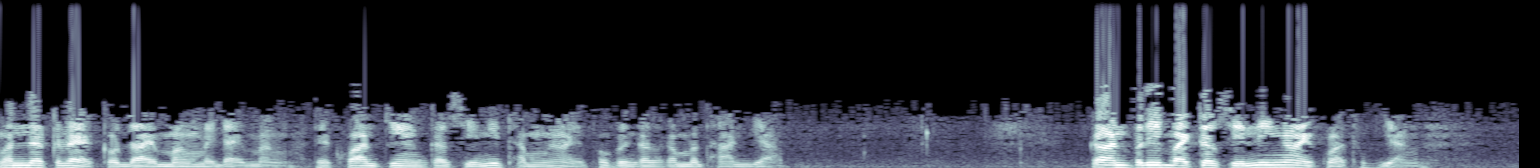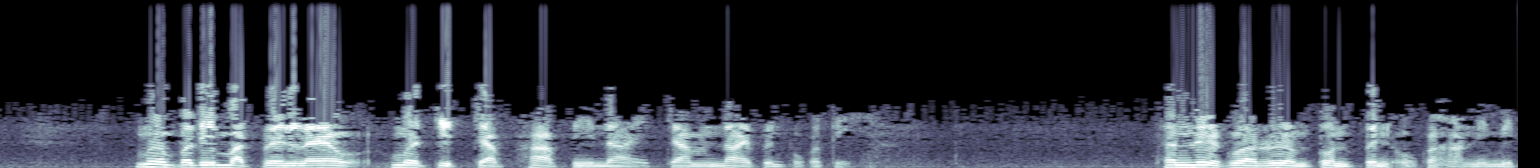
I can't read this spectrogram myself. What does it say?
วันแรกๆก็ได้มั่งไม่ได้มั่ง แต่ความจริงกสินี้ทำง่าย เพราะเป็นกรรมฐานหยาบ การปฏิบัติกสินนี่ง่ายกว่าทุกอย่าง เมื่อปฏิบัติไปแล้วเมื่อจิตจับภาพนี้ได้จำได้เป็นปกติ ท่านเรียกว่าเริ่มต้นเป็นอกหานิมิต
